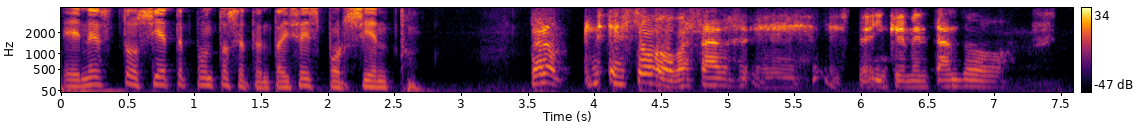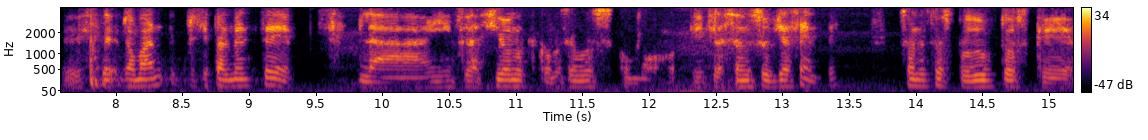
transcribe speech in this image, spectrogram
en estos 7.76%. Bueno, esto va a estar eh, este, incrementando, este, principalmente la inflación, lo que conocemos como inflación subyacente, son estos productos que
